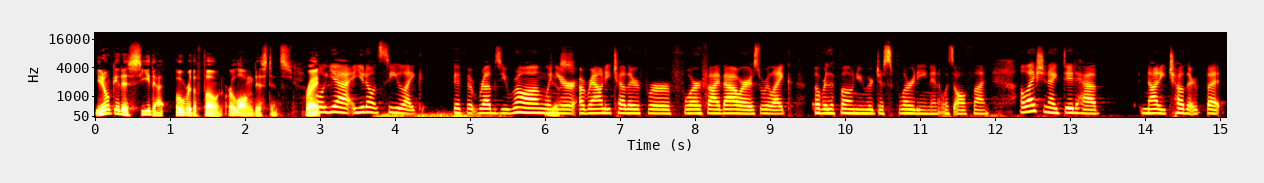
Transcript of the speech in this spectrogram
you don't get to see that over the phone or long distance, right? Well, yeah, you don't see like if it rubs you wrong when Yes. you're around each other for four or five hours, we're like over the phone you were just flirting and it was all fun. Elisha and I did have not each other, but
